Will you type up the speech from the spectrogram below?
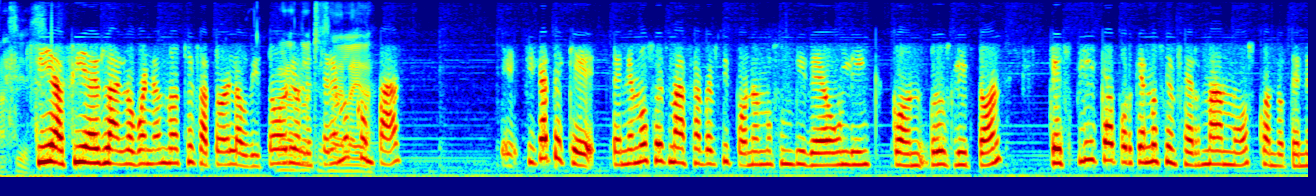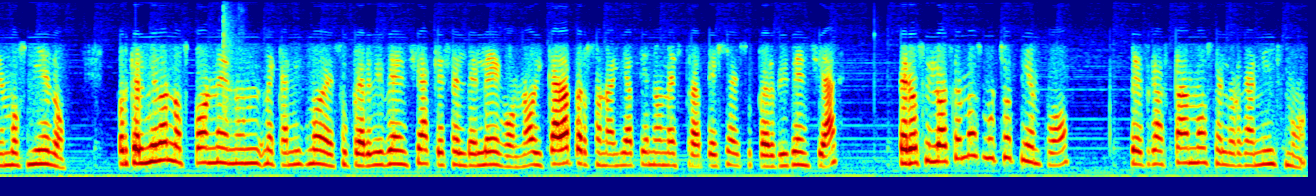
Así es. Sí, así es, Lalo. Buenas noches a todo el auditorio. Les queremos contar. eh, fíjate que tenemos, es más, a ver si ponemos un video, un link con Bruce Lipton, que explica por qué nos enfermamos cuando tenemos miedo. Porque el miedo nos pone en un mecanismo de supervivencia que es el del ego, ¿no? Y cada personalidad tiene una estrategia de supervivencia. Pero si lo hacemos mucho tiempo, desgastamos el organismo.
